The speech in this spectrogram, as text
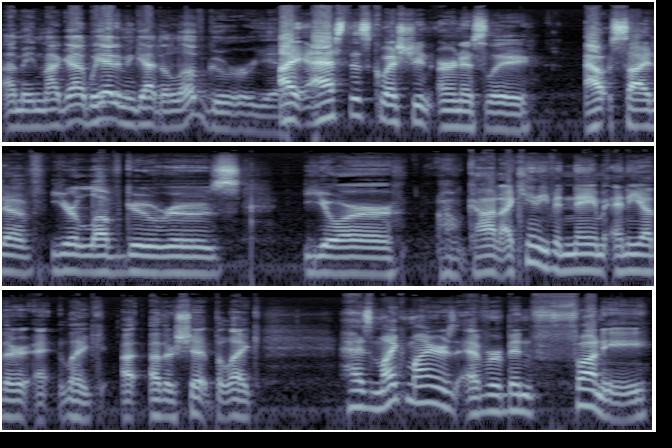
I mean, my God, we hadn't even got to Love Guru yet. I asked this question earnestly, outside of your love gurus, your oh god, I can't even name any other uh, like uh, other shit. But like, has Mike Myers ever been funny?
